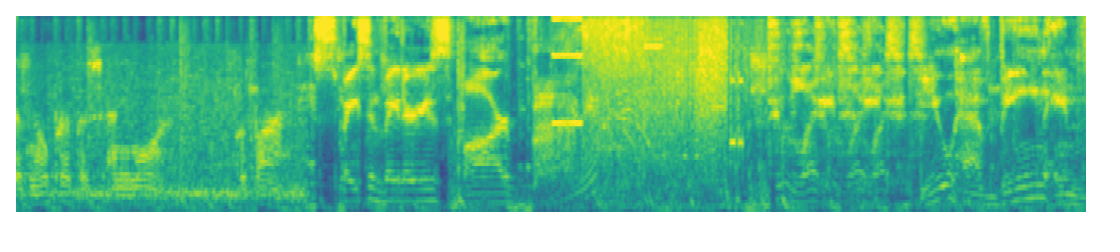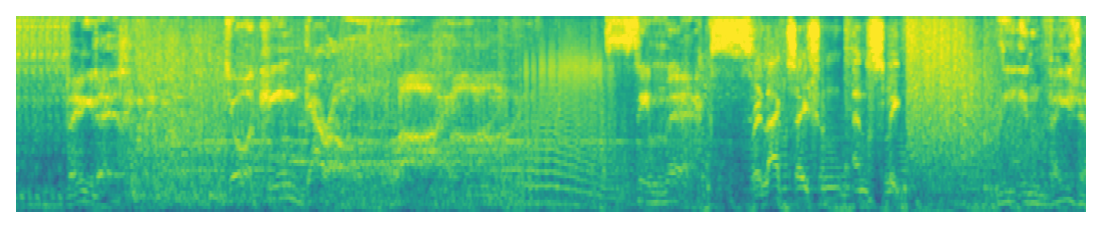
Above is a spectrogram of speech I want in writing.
Serve no purpose anymore. Goodbye. Space Invaders are back. Too late. You have been invaded. Joachim Garraud. Live. Z-Mix. Relaxation and sleep. The invasion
